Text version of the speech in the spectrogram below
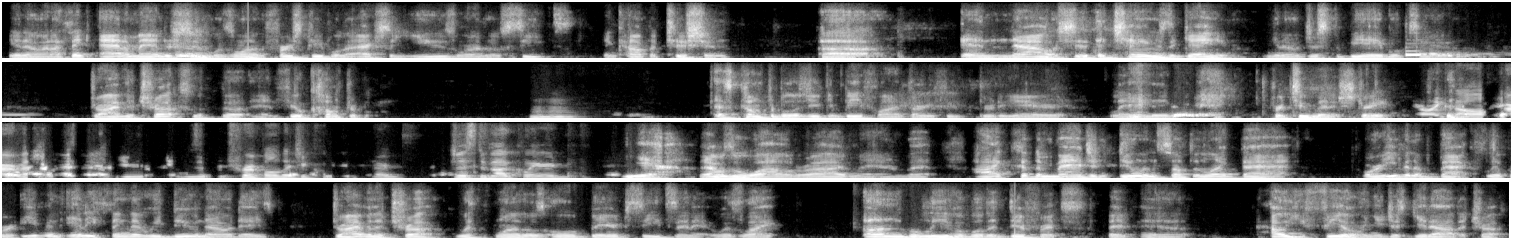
you know. And I think Adam Anderson was one of the first people to actually use one of those seats in competition. Uh, and now it's just, it changed the game, you know, just to be able to drive the trucks with the and feel comfortable. Mm-hmm. As comfortable as you can be flying 30 feet through the air landing for two minutes straight. like the all star was the triple that you cleared or just about cleared? Yeah, that was a wild ride, man. But I couldn't imagine doing something like that, or even a backflip, or even anything that we do nowadays. Driving a truck with one of those old Baird seats in it, it was like unbelievable the difference that uh, how you feel when you just get out of the truck.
